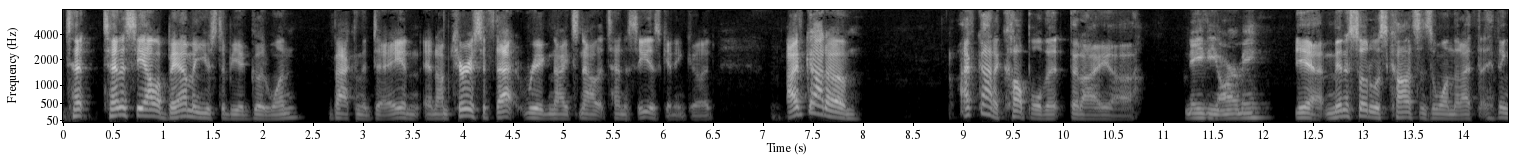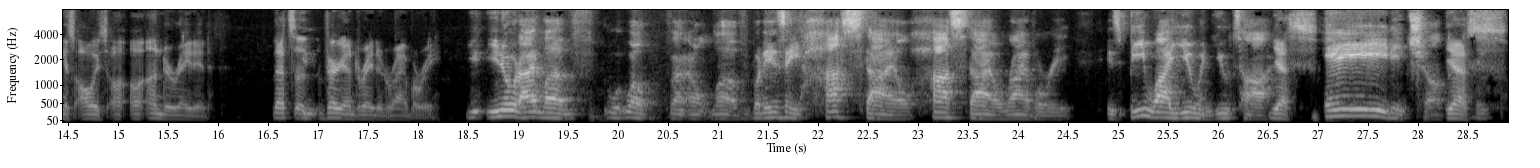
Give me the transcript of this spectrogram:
t- Tennessee Alabama used to be a good one back in the day, and and I'm curious if that reignites now that Tennessee is getting good. I've got a, I've got a couple that that I uh, Navy Army. Yeah, Minnesota Wisconsin's the one that I, th- I think is always uh, uh underrated. That's a you, very underrated rivalry. You, you know what I love? Well, I don't love, but it is a hostile, hostile rivalry. Is BYU and Utah? Yes, hate each other. Yes,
